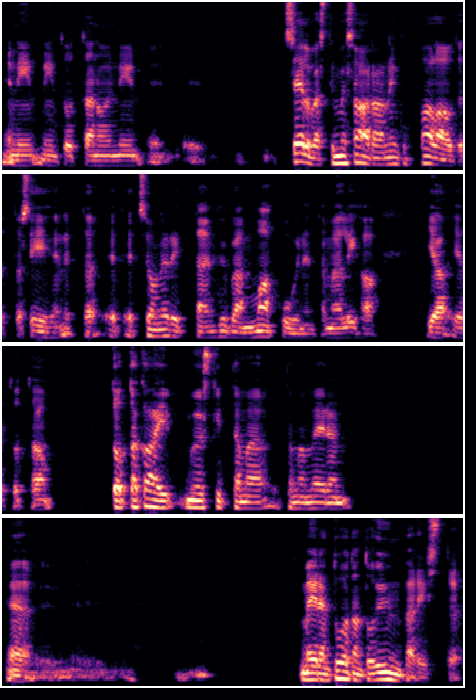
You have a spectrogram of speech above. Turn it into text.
niin, niin, tota noin, niin selvästi me saadaan niin kuin palautetta siihen, että et, et se on erittäin hyvän makuinen tämä liha. Ja, ja tota, totta kai myöskin tämä, tämä meidän, meidän tuotantoympäristö.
